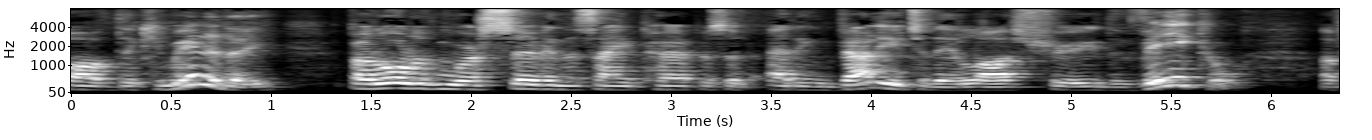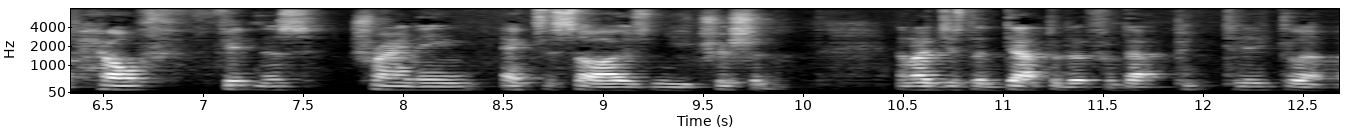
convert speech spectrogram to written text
of the community, but all of them were serving the same purpose of adding value to their lives through the vehicle of health, fitness, training, exercise, nutrition. And I just adapted it for that particular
